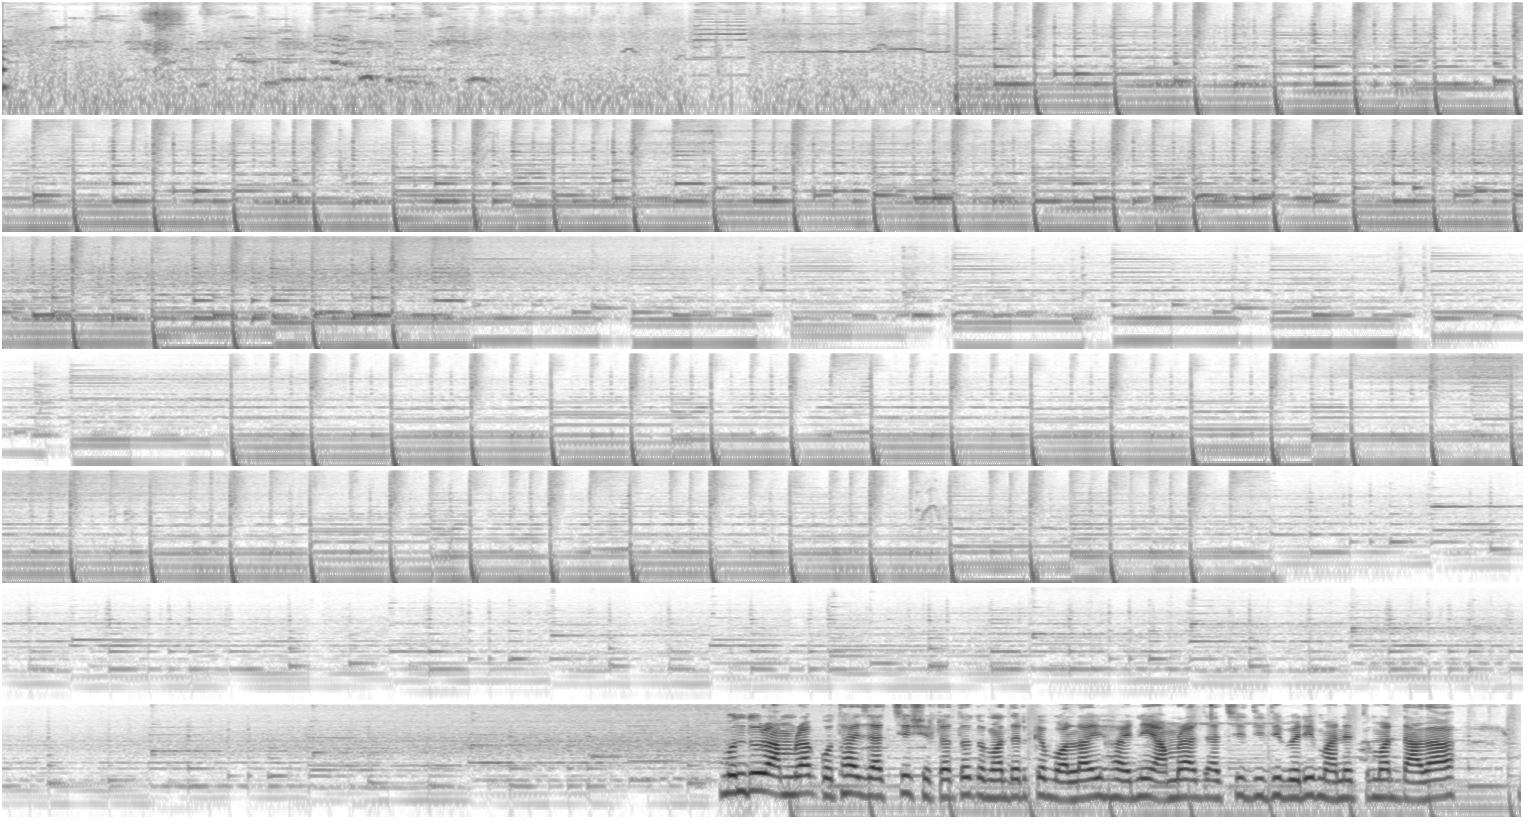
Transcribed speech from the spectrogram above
বন্ধুরা, আমরা কোথায় যাচ্ছি সেটা তো তোমাদেরকে বলাই হয়নি। আমরা যাচ্ছি দিদি বাড়ি মানে তোমার দাদা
